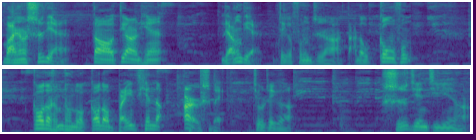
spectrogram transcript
晚上十点到第二天两点。这个峰值哈达到高峰，高到什么程度？高到白天的二十倍，就是这个时间基因哈。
